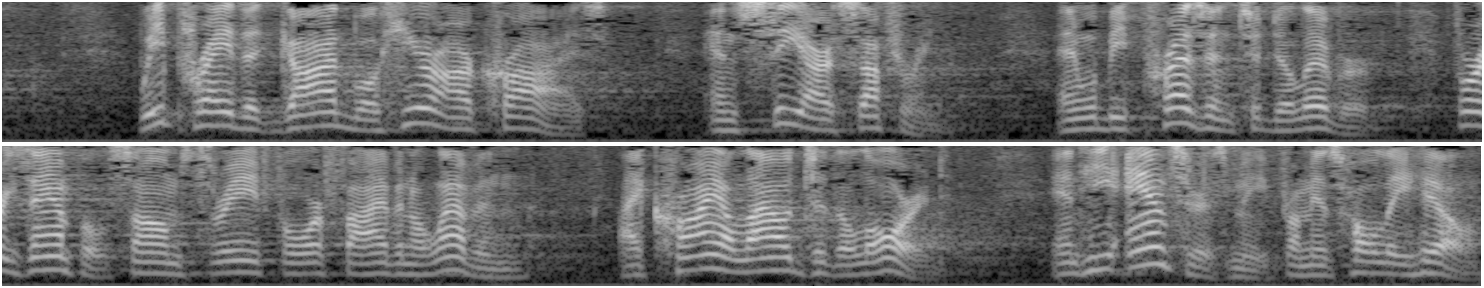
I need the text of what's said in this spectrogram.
we pray that God will hear our cries and see our suffering and will be present to deliver. For example, Psalms 3, 4, 5, and 11. I cry aloud to the Lord, and he answers me from his holy hill.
